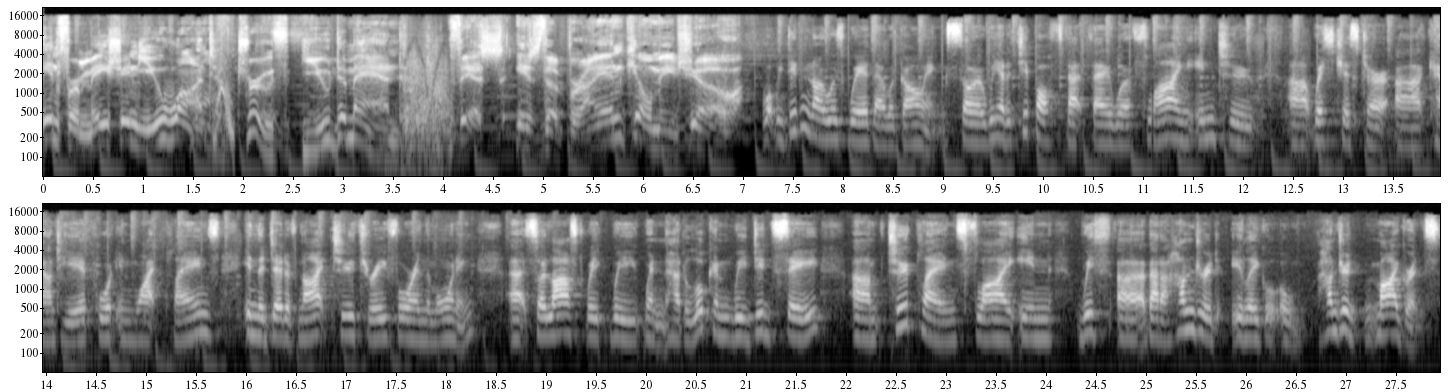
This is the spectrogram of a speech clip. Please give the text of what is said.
Information you want, truth you demand. This is the Brian Kilmeade Show. What we didn't know was where they were going. So we had a tip off that they were flying into uh, Westchester uh, County Airport in White Plains in the dead of night, two, three, four in the morning. Uh, so last week we went and had a look and we did see um, two planes fly in with uh, about 100 illegal or 100 migrants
